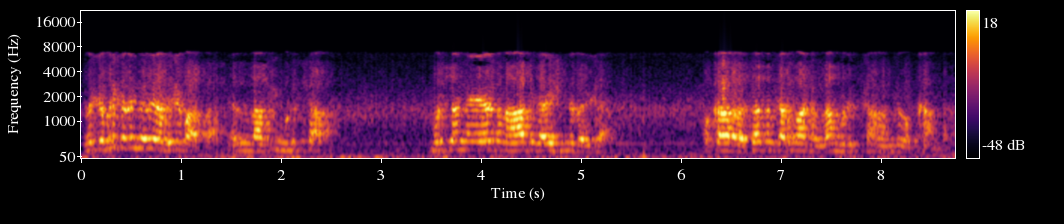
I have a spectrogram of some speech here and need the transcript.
இவருக்கு எப்படி தெரிஞ்சது அப்படின்னு பார்த்தா எல்லாத்தையும் முடிச்சா முடிச்சோடனே தன் நாட்டுக்கு அழிச்சுட்டு போயிட்டா உட்கார வச்சா தன் கர்மாக்கள் எல்லாம் முடிச்சான். வந்து உட்காந்தான்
